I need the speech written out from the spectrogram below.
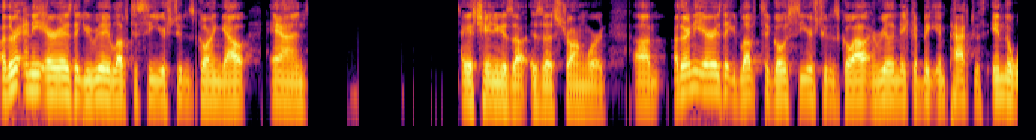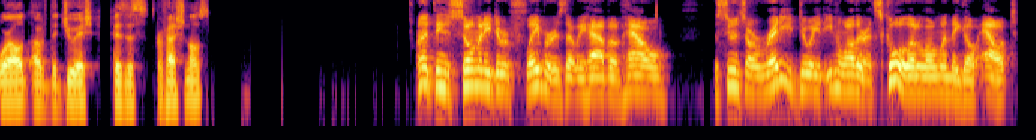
Are there any areas that you really love to see your students going out and I guess changing is a is a strong word. Um, are there any areas that you'd love to go see your students go out and really make a big impact within the world of the Jewish business professionals? I think there's so many different flavors that we have of how the students are already doing it, even while they're at school, let alone when they go out.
